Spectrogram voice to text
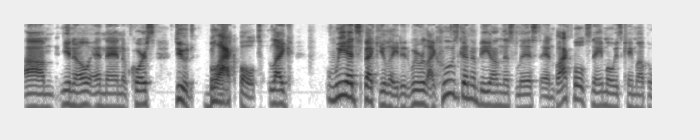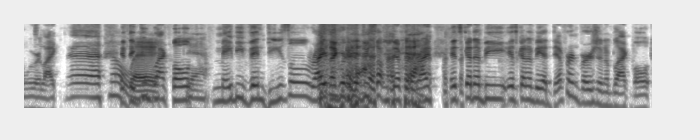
um, you know, and then of course, dude, Black Bolt, like we had speculated, we were like, who's gonna be on this list? And Black Bolt's name always came up, and we were like, eh, No if they do Black Bolt, Yeah. maybe Vin Diesel, right? Like we're gonna do something different, Yeah. right? It's gonna be it's gonna be a different version of Black Bolt.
